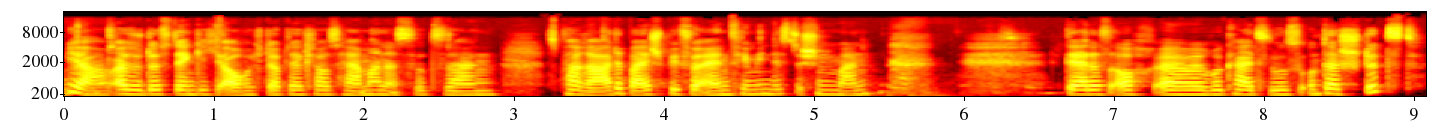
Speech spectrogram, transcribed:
Ja, also das denke ich auch. Ich glaube, der Klaus Hermann ist sozusagen das Paradebeispiel für einen feministischen Mann, der das auch äh, rückhaltslos unterstützt,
